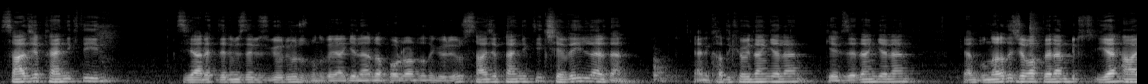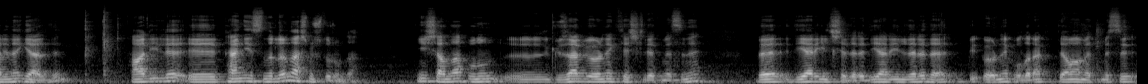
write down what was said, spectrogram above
Sadece Pendik değil, ziyaretlerimizde biz görüyoruz bunu veya gelen raporlarda da görüyoruz. Sadece Pendik değil, çevre illerden, yani Kadıköy'den gelen, Gebze'den gelen, yani bunlara da cevap veren bir yer haline geldi. Haliyle e, Pendik'in sınırlarını aşmış durumda. İnşallah bunun e, güzel bir örnek teşkil etmesini ve diğer ilçelere, diğer illere de bir örnek olarak devam etmesi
